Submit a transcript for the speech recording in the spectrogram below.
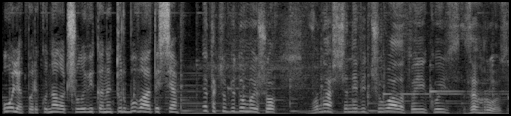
Оля переконала чоловіка не турбуватися. Я так собі думаю, що вона ще не відчувала тої якоїсь загрози.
